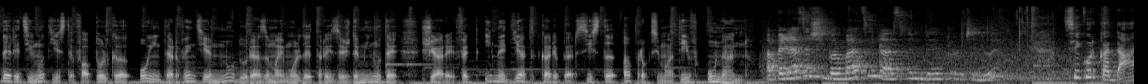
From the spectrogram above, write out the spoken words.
De reținut este faptul că o intervenție nu durează mai mult de 30 de minute și are efect imediat care persistă aproximativ un an. Apelează și bărbații la astfel de proceduri? Sigur că da,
